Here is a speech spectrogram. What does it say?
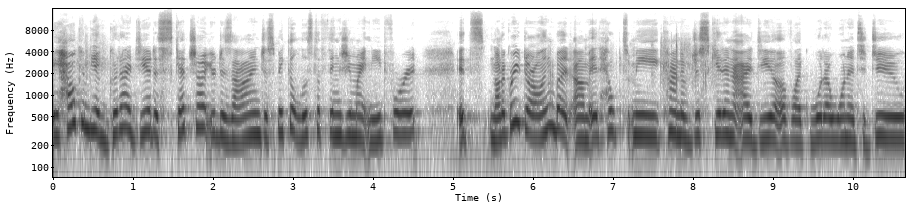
a, how it can be a good idea to sketch out your design, just make a list of things you might need for it. It's not a great drawing, but um, it helped me kind of just get an idea of like what I wanted to do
